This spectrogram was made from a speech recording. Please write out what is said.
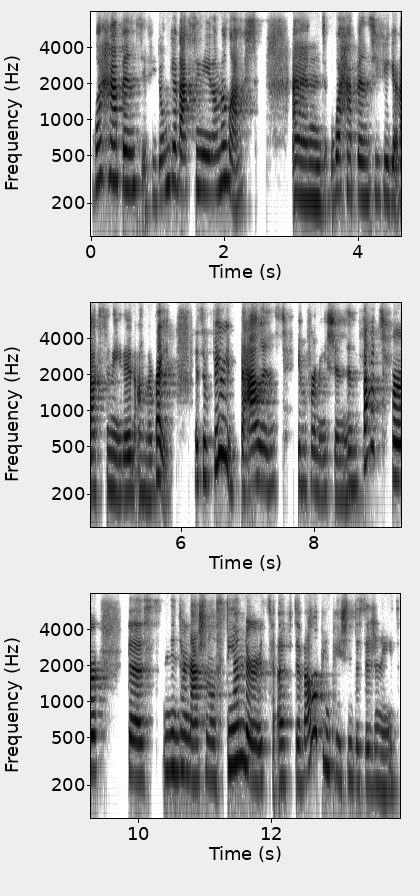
what happens if you don't get vaccinated on the left and what happens if you get vaccinated on the right. It's a very balanced information. In fact, for the international standards of developing patient decision aids,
